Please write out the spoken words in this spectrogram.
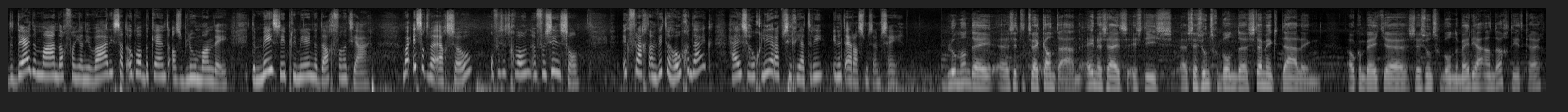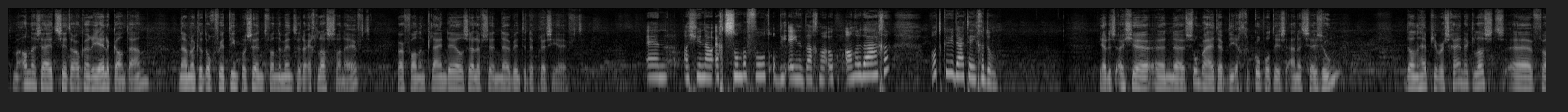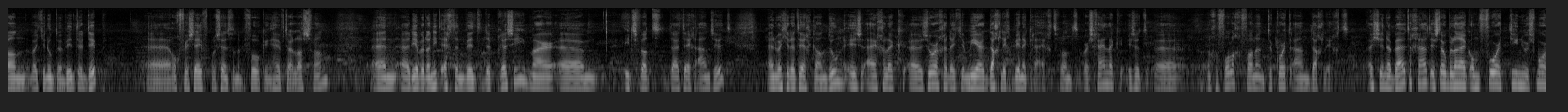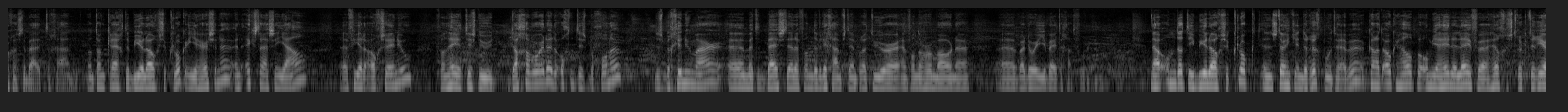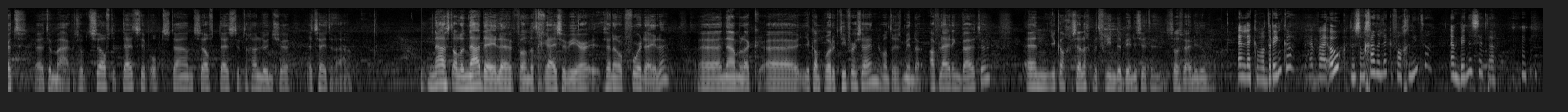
De derde maandag van januari staat ook wel bekend als Blue Monday, de meest deprimerende dag van het jaar. Maar is dat wel echt zo? Of is het gewoon een verzinsel? Ik vraag het aan Witte Hoogendijk. Hij is hoogleraar psychiatrie in het Erasmus MC. Blue Monday uh, zitten twee kanten aan. Enerzijds is die uh, seizoensgebonden stemmingsdaling ook een beetje seizoensgebonden media-aandacht die het krijgt. Maar anderzijds zit er ook een reële kant aan. Namelijk dat ongeveer 10% van de mensen er echt last van heeft. Waarvan een klein deel zelfs een uh, winterdepressie heeft. En als je je nou echt somber voelt op die ene dag, maar ook op andere dagen, wat kun je daartegen doen? Ja, dus als je een uh, somberheid hebt die echt gekoppeld is aan het seizoen, dan heb je waarschijnlijk last uh, van wat je noemt een winterdip. Ongeveer 7% van de bevolking heeft daar last van. En die hebben dan niet echt een winterdepressie, maar ehm, iets wat daartegen aan zit. En wat je daartegen kan doen is eigenlijk uh, zorgen dat je meer daglicht binnenkrijgt. Want waarschijnlijk is het uh, een gevolg van een tekort aan daglicht. Als je naar buiten gaat is het ook belangrijk om voor 10 uur s morgens naar buiten te gaan. Want dan krijgt de biologische klok in je hersenen een extra signaal uh, via de oogzenuw. Van hé, hey, het is nu dag geworden, de ochtend is begonnen. Dus begin nu maar met het bijstellen van de lichaamstemperatuur en van de hormonen. waardoor je je beter gaat voelen. Nou, omdat die biologische klok een steuntje in de rug moet hebben, kan het ook helpen om je hele leven heel gestructureerd uh, te maken. Dus op hetzelfde tijdstip op te staan, hetzelfde tijdstip te gaan lunchen, et cetera. Naast alle nadelen van het grijze weer zijn er ook voordelen. Uh, namelijk, uh, je kan productiever zijn, want er is minder afleiding buiten. En je kan gezellig met vrienden binnen zitten, zoals wij nu doen. En lekker wat drinken, hebben wij ook. Dus we gaan er lekker van genieten. En binnen zitten.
